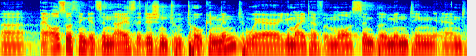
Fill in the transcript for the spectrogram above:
Uh, I also think it's a nice addition to Token Mint, where you might have a more simple minting and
